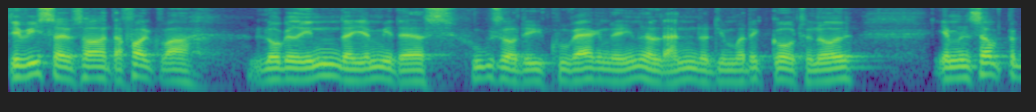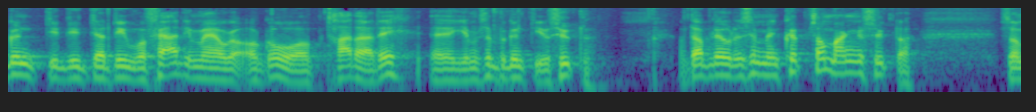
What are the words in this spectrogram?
det viste sig jo så, at der folk var lukket inde derhjemme i deres huse, og de kunne hverken det ene eller andet, og de måtte ikke gå til noget, jamen så begyndte de, da de var færdige med at, at gå og trætte af det, øh, jamen så begyndte de at cykle. Og der blev det simpelthen købt så mange cykler, som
